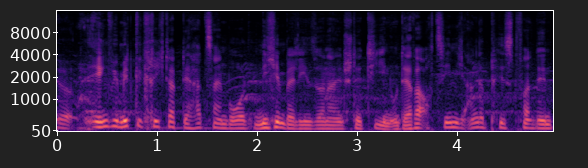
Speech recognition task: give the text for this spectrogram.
äh, irgendwie mitgekriegt habe, der hat sein Boot nicht in Berlin, sondern in Stettin. Und der war auch ziemlich angepisst von den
